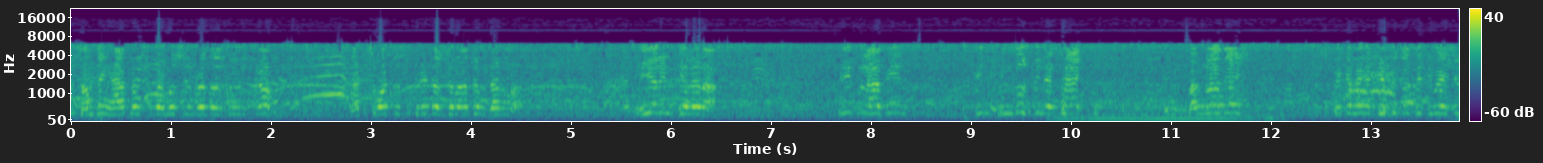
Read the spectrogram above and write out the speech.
If something happens to my Muslim brothers, we will come. That's what the spirit of Sanatana Dharma. And here in Kerala, people have been, been Hindus been attacked. In Bangladesh, it's becoming a difficult situation.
